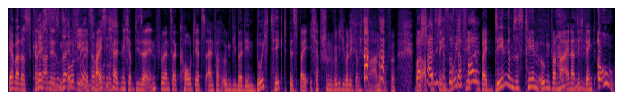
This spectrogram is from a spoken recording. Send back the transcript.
Ja, aber das könnte Vielleicht an ist es diesem Code liegen. Jetzt weiß ich halt nicht, ob dieser Influencer-Code jetzt einfach irgendwie bei denen durchtickt, bis bei, ich habe schon wirklich überlegt, ob ich da mal anrufe. Oder ob das Wahrscheinlich Ding ist das der durchtickt Fall. und bei denen im System irgendwann mal einer sich denkt, oh,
